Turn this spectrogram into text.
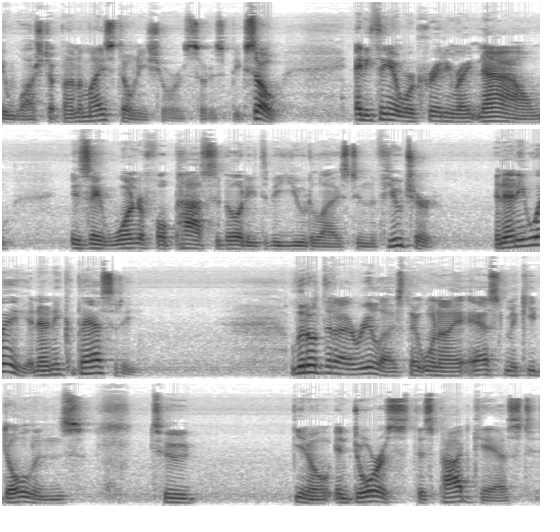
It washed up onto my stony shores, so to speak. So, anything that we're creating right now is a wonderful possibility to be utilized in the future, in any way, in any capacity. Little did I realize that when I asked Mickey Dolenz to, you know, endorse this podcast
